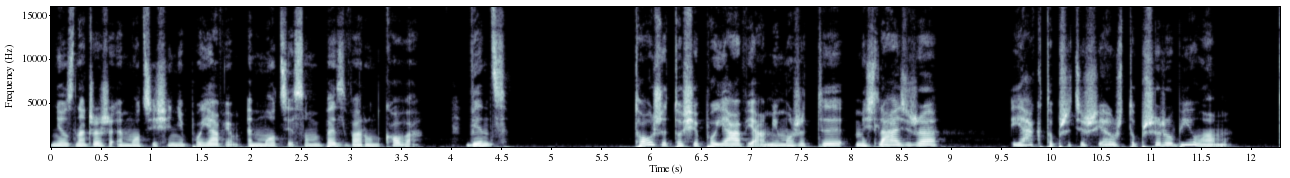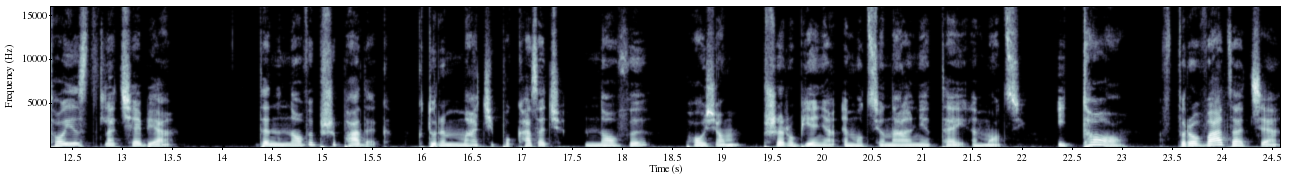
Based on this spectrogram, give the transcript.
nie oznacza, że emocje się nie pojawią. Emocje są bezwarunkowe. Więc to, że to się pojawia, mimo że Ty myślałaś, że jak to, przecież ja już to przerobiłam, to jest dla Ciebie ten nowy przypadek, który ma Ci pokazać nowy poziom przerobienia emocjonalnie tej emocji. I to wprowadza cię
